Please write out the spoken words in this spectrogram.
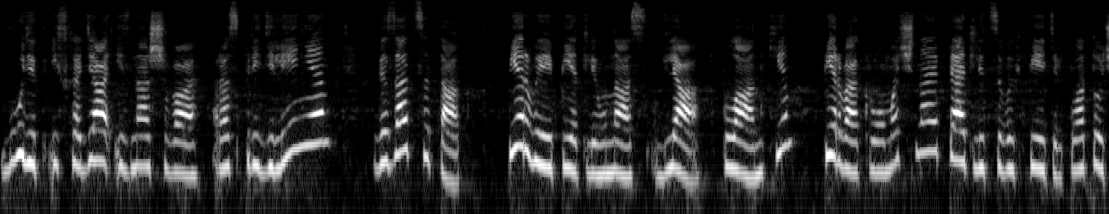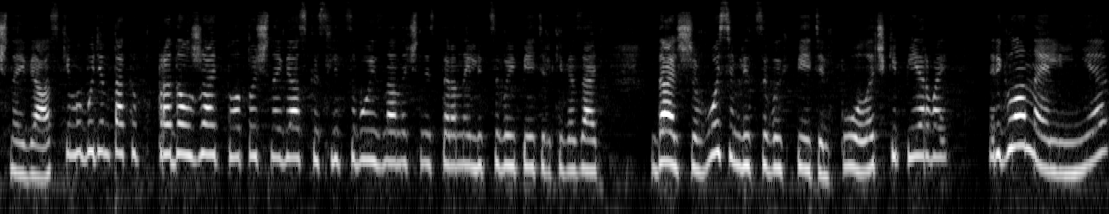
будет, исходя из нашего распределения, вязаться так. Первые петли у нас для планки – Первая кромочная, 5 лицевых петель платочной вязки. Мы будем так и продолжать платочной вязкой с лицевой и изнаночной стороны лицевые петельки вязать. Дальше 8 лицевых петель полочки первой, регланная линия,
